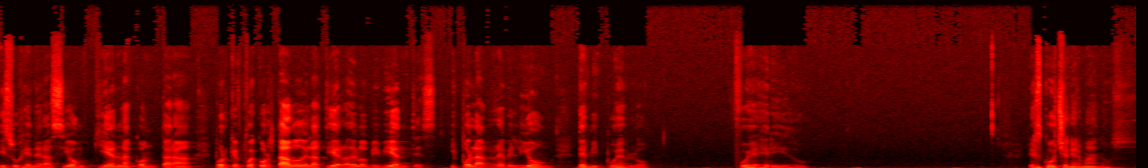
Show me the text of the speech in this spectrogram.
y su generación, ¿quién la contará? Porque fue cortado de la tierra de los vivientes, y por la rebelión de mi pueblo fue herido. Escuchen hermanos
